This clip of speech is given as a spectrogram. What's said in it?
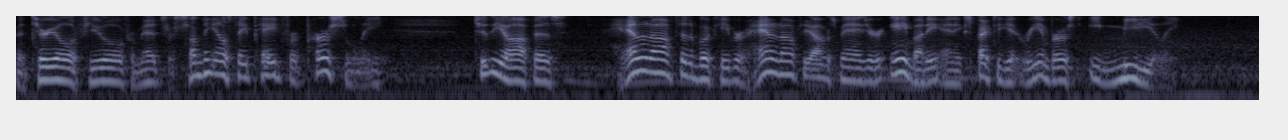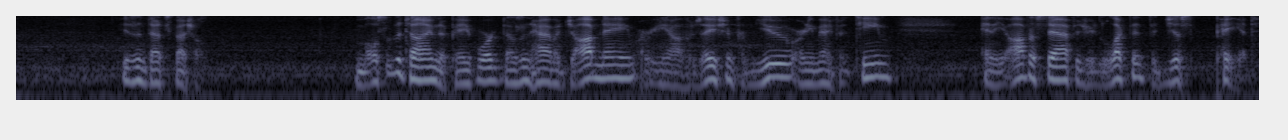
material or fuel, permits, or something else they paid for personally to the office, hand it off to the bookkeeper, hand it off to the office manager, anybody, and expect to get reimbursed immediately. Isn't that special? Most of the time, the paperwork doesn't have a job name or any authorization from you or any management team, and the office staff is reluctant to just pay it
